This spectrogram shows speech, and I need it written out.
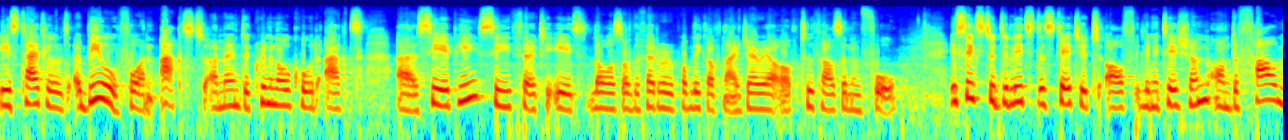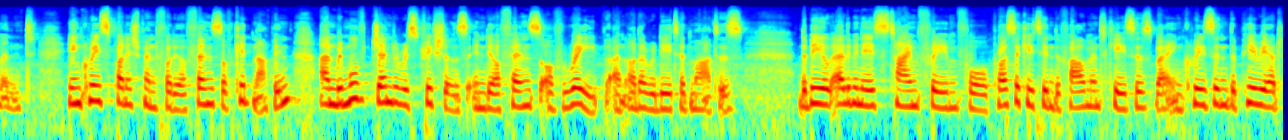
is titled A Bill for an Act to Amend the Criminal Code Act uh, CAP C38, Laws of the Federal Republic of Nigeria of 2004. It seeks to delete the statute of limitation on defilement, increase punishment for the offense of kidnapping, and remove gender restrictions in the offense of rape and other related matters. The bill eliminates time frame for prosecuting defilement cases by increasing the period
